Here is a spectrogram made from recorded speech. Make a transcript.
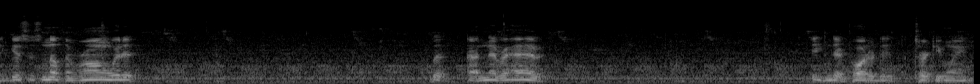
I guess there's nothing wrong with it. But I never have eaten that part of the turkey wing.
